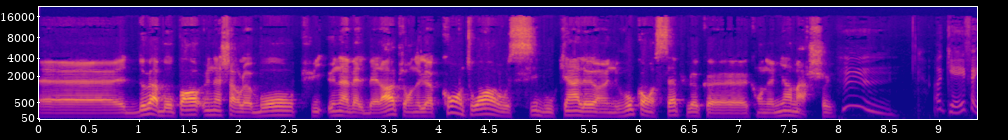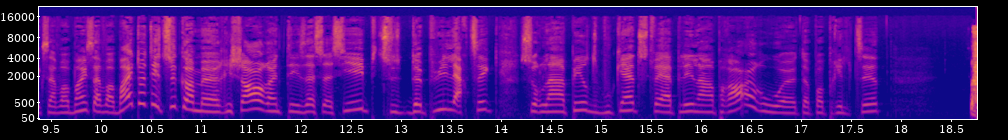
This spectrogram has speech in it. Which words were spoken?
euh, deux à Beauport, une à Charlebourg, puis une à val Puis on a le comptoir aussi, Boucan, là, un nouveau concept là, que- qu'on a mis en marché. Hmm. OK, fait que ça va bien, ça va bien. Toi, es-tu comme euh, Richard, un de tes associés, puis tu, depuis l'article sur l'Empire du bouquin, tu te fais appeler l'empereur ou euh, t'as pas pris le titre?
